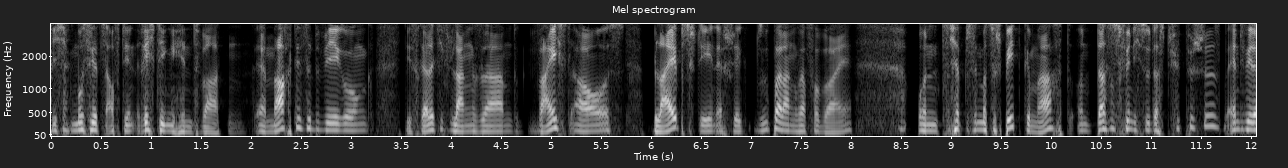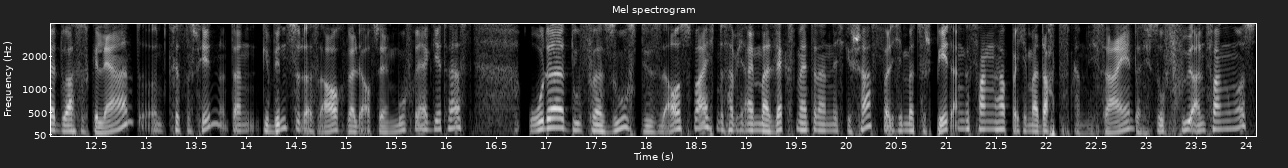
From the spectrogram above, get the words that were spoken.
Ich muss jetzt auf den richtigen Hint warten. Er macht diese Bewegung, die ist relativ langsam, du weichst aus, bleibst stehen, er schlägt super langsam vorbei. Und ich habe das immer zu spät gemacht. Und das ist, finde ich, so das Typische. Entweder du hast es gelernt und kriegst es hin und dann gewinnst du das auch, weil du auf deinen Move reagiert hast. Oder du versuchst dieses Ausweichen. Das habe ich einmal sechsmal hintereinander nicht geschafft, weil ich immer zu spät angefangen habe, weil ich immer dachte, das kann nicht sein, dass ich so früh anfangen muss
